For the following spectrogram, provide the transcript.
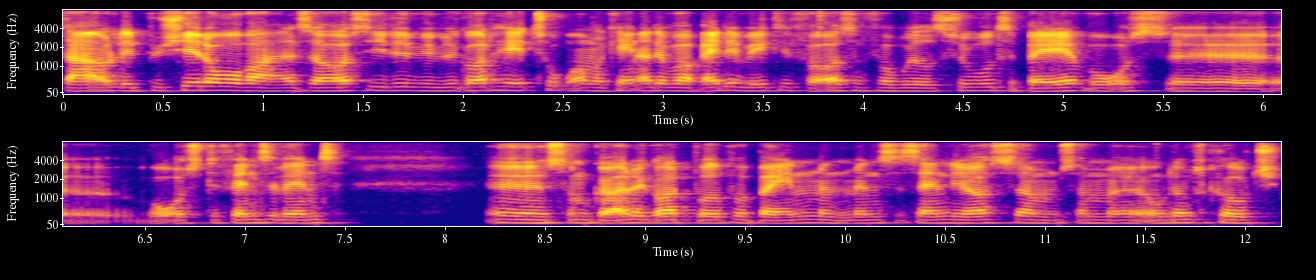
der er jo lidt budgetovervejelser også i det. Vi vil godt have to amerikanere. Det var rigtig vigtigt for os at få Will Sewell tilbage, vores, øh, vores defensive end, øh, som gør det godt både på banen, men, men så sandelig også som, som øh, ungdomscoach.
